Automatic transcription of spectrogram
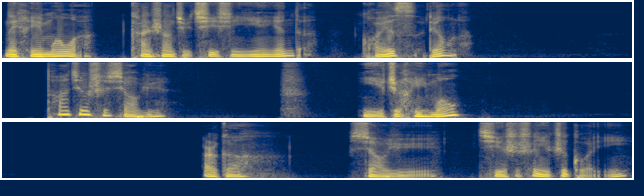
那黑猫啊，看上去气息奄奄的，快死掉了。他就是小玉，一只黑猫。二哥，小玉其实是一只鬼。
